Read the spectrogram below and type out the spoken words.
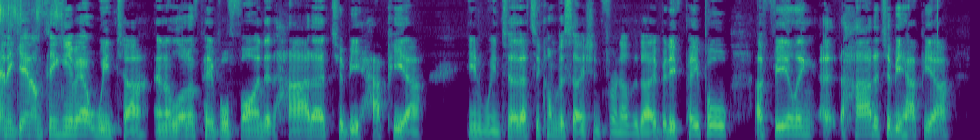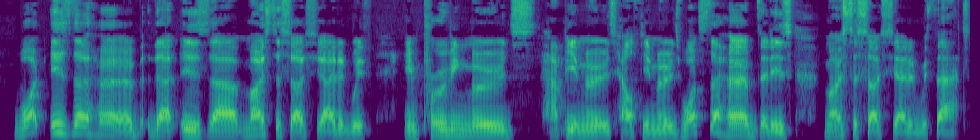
And again, I'm thinking about winter, and a lot of people find it harder to be happier in winter. That's a conversation for another day. But if people are feeling harder to be happier, what is the herb that is uh, most associated with improving moods, happier moods, healthier moods? What's the herb that is most associated with that?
